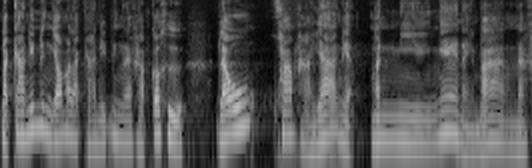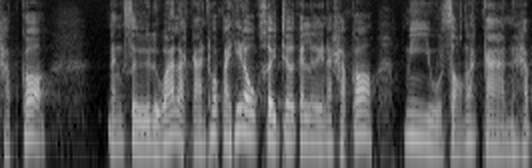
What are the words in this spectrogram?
หลักการนิดนึงย้อนมาหลักการนิดนึงนะครับ ก็คือแล้วความหายากเนี่ยมันมีแง่ไหนบ้างนะครับ ก็หนังสือหรือว่าหลักการทั่วไปที่เราเคยเจอกันเลยนะครับ ก็มีอยู่ 2 หลักการนะครับ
